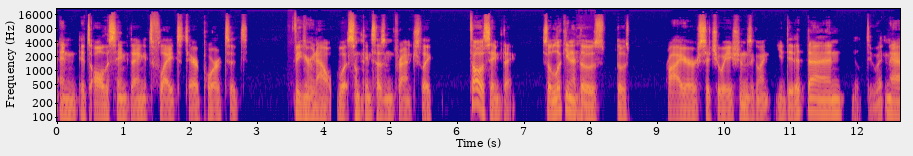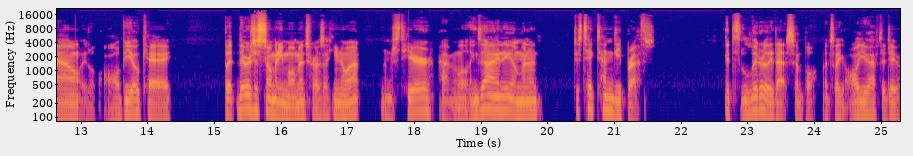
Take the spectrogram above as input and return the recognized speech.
And it's all the same thing. It's flights, it's airports, it's figuring out what something says in French. Like it's all the same thing. So looking at Mhm. those those prior situations and going, you did it then, you'll do it now, it'll all be okay. But there was just so many moments where I was like, you know what? I'm just here having a little anxiety. I'm gonna just take 10 deep breaths. It's literally that simple. It's like all you have to do.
